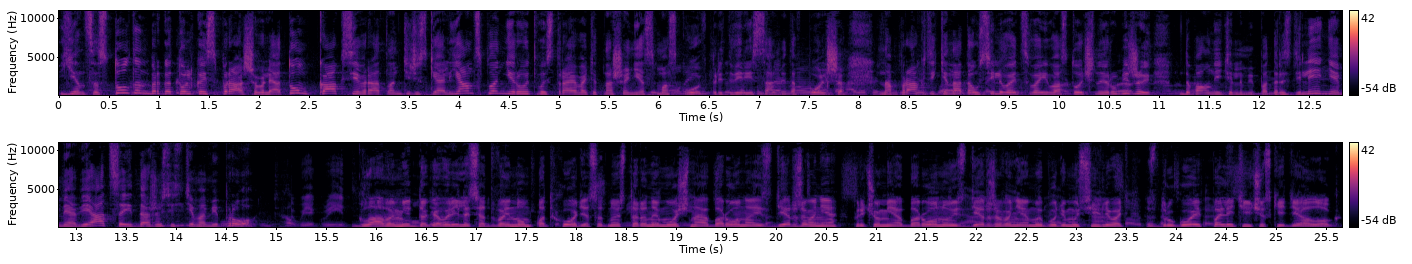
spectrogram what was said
Йенса Столтенберга только и спрашивали о том, как Североатлантический альянс планирует выстраивать отношения с Москвой в преддверии саммита в Польше. На практике НАТО усиливает свои восточные рубежи дополнительными подразделениями, авиацией и даже системами ПРО. Главы МИД договорились о двойном подходе. С одной стороны, мощная оборона и сдерживание, причем и оборону, и сдерживание мы будем усиливать. С другой – политический диалог.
